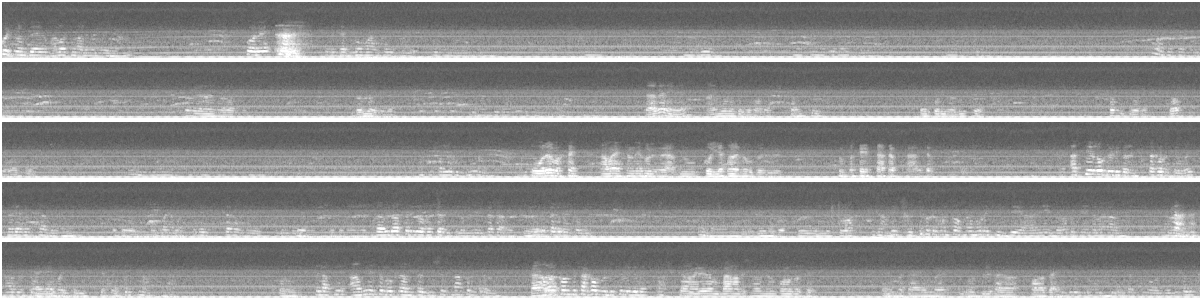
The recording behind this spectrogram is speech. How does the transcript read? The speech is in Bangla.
করেছিলাম যে ভালো একজন আলেমের মেয়ে যান পরে এটা দেখলো মা তো যে- তুমি অনেক ভালো আছো। ধন্যবাদ দিদা। তা জানি না আমি কি? এই পরিবার সব করে সব কিছু ওরে? ভাই আমার এখানে ঘুরে ঘুরে আপনি কইয়া মানে উঠে দিবে ভাই থাক আজকে লোক রেডি করেন। টাকা হবে। নাহলে এখন আমি দশ তারিখের অপেক্ষা দিচ্ছিলাম যে টাকা টাকা উঠাতে হবে আমি সত্যি কথা কোন আপনার মনে কি যে আরে ধরা তো পেয়ে গেলাম না, না। এই- এই- বাড়িতে চেষ্টা তাহলে আপনি আমি একটা লোককে আমি তার বিশ্বাস না করতে আমার টাকা অন্য চলে গেলে বাংলাদেশ টাকা পাওয়া যায়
